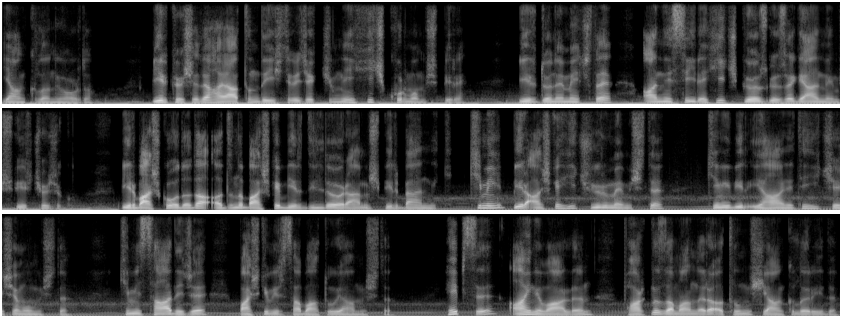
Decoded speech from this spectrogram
yankılanıyordu. Bir köşede hayatını değiştirecek cümleyi hiç kurmamış biri. Bir dönemeçte annesiyle hiç göz göze gelmemiş bir çocuk. Bir başka odada adını başka bir dilde öğrenmiş bir benlik. Kimi bir aşka hiç yürümemişti, kimi bir ihaneti hiç yaşamamıştı. Kimi sadece başka bir sabahta uyanmıştı. Hepsi aynı varlığın farklı zamanlara atılmış yankılarıydı.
